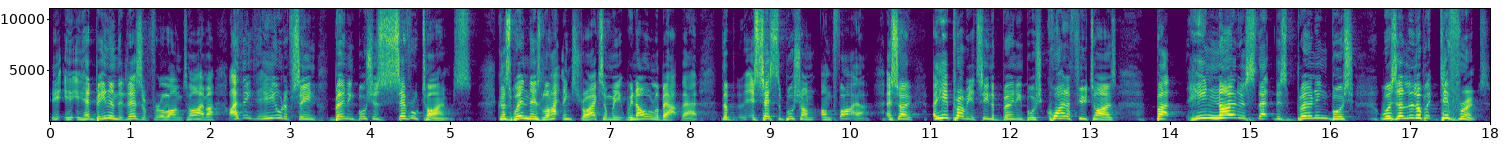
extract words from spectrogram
he, had been in the desert for a long time, I, I think that he would have seen burning bushes several times. Because when there's lightning strikes, and we, we know all about that, the, it sets the bush on, on fire. And so he probably had seen a burning bush quite a few times, but he noticed that this burning bush was a little bit different.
